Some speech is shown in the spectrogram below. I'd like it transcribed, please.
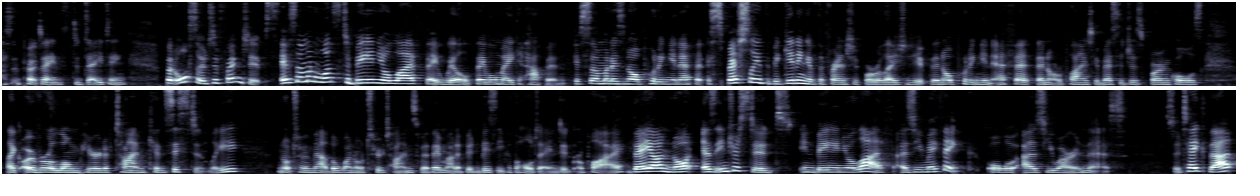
as it pertains to dating, but also to friendships. If someone wants to be in your life, they will. They will make it happen. If someone is not putting in effort, especially at the beginning of the friendship or relationship, they're not putting in effort, they're not replying to messages, phone calls, like over a long period of time consistently, not talking about the one or two times where they might have been busy for the whole day and didn't reply, they are not as interested in being in your life as you may think or as you are in theirs. So take that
